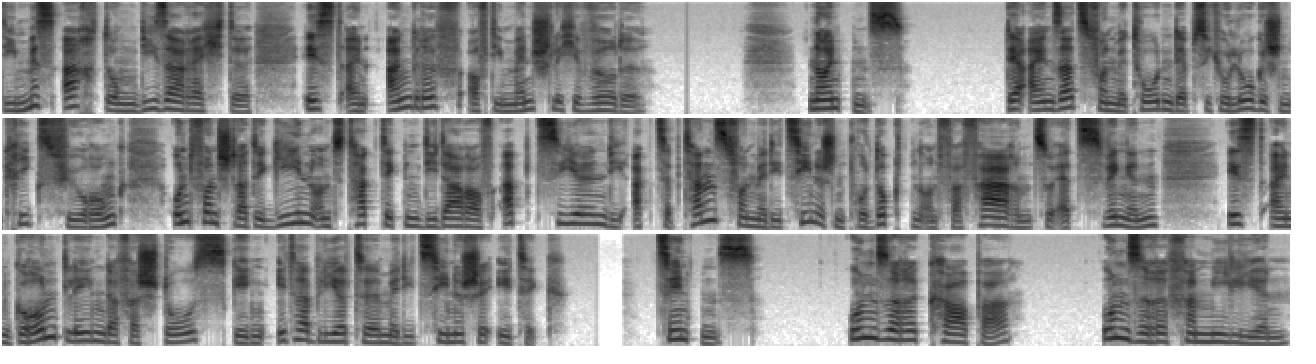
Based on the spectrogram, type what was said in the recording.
Die Missachtung dieser Rechte ist ein Angriff auf die menschliche Würde. Neuntens. Der Einsatz von Methoden der psychologischen Kriegsführung und von Strategien und Taktiken, die darauf abzielen, die Akzeptanz von medizinischen Produkten und Verfahren zu erzwingen, ist ein grundlegender Verstoß gegen etablierte medizinische Ethik. Zehntens. Unsere Körper, unsere Familien,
